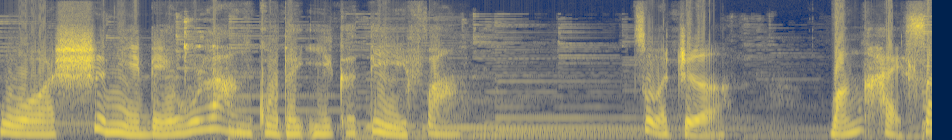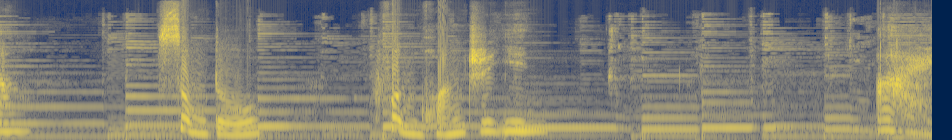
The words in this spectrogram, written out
我是你流浪过的一个地方。作者：王海桑。诵读：凤凰之音。爱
